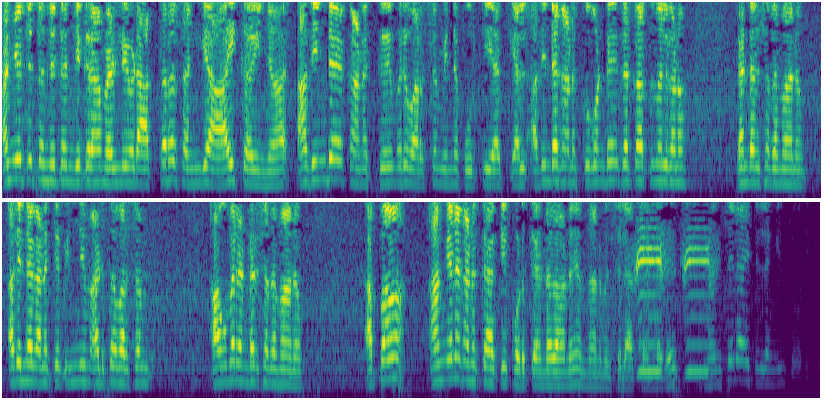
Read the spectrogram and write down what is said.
അഞ്ഞൂറ്റി തൊണ്ണൂറ്റഞ്ച് ഗ്രാം വെള്ളിയുടെ അത്ര സംഖ്യ ആയിക്കഴിഞ്ഞാൽ അതിന്റെ കണക്ക് ഒരു വർഷം പിന്നെ പൂർത്തിയാക്കിയാൽ അതിന്റെ കണക്ക് കൊണ്ട് ജക്കാത്ത് നൽകണം രണ്ടര ശതമാനം. അതിന്റെ കണക്ക് പിന്നെയും അടുത്ത വർഷം ആകുമ്പോ രണ്ടര ശതമാനം. അപ്പൊ അങ്ങനെ കണക്കാക്കി കൊടുക്കേണ്ടതാണ് എന്നാണ് മനസ്സിലാക്കേണ്ടത്. മനസ്സിലായിട്ടില്ലെങ്കിൽ ചോദിക്കൂ.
